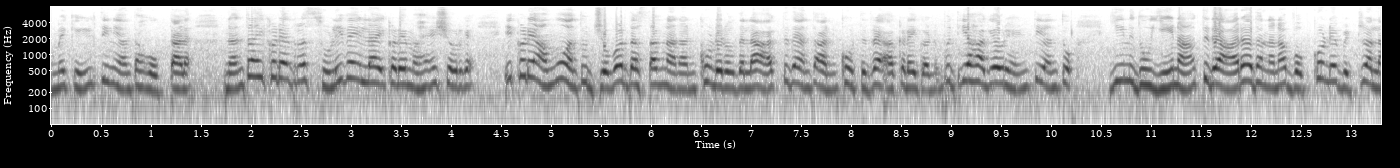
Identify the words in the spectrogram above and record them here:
ಒಮ್ಮೆ ಕೇಳ್ತೀನಿ ಅಂತ ಹೋಗ್ತಾಳೆ. ನಂತರ ಈ ಕಡೆ ಅದರ ಸುಳಿವೇ ಇಲ್ಲ ಈ ಕಡೆ ಮಹೇಶ್ ಅವ್ರಿಗೆ. ಈ ಕಡೆ ಅಮ್ಮು ಅಂತೂ ಜಬರ್ದಸ್ತಾಗಿ ನಾನು ಅಂದ್ಕೊಂಡಿರೋದೆಲ್ಲ ಆಗ್ತದೆ ಅಂತ ಅನ್ಕೊಳ್ತಿದ್ರೆ ಆ ಕಡೆ ಗಣಪತಿಯ ಹಾಗೆ ಅವ್ರ ಹೆಂಡತಿ ಅಂತೂ ಏನಿದು, ಏನಾಗ್ತಿದೆ? ಆರಾಧನನ ಒಪ್ಕೊಂಡೇ ಬಿಟ್ರಲ್ಲ.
